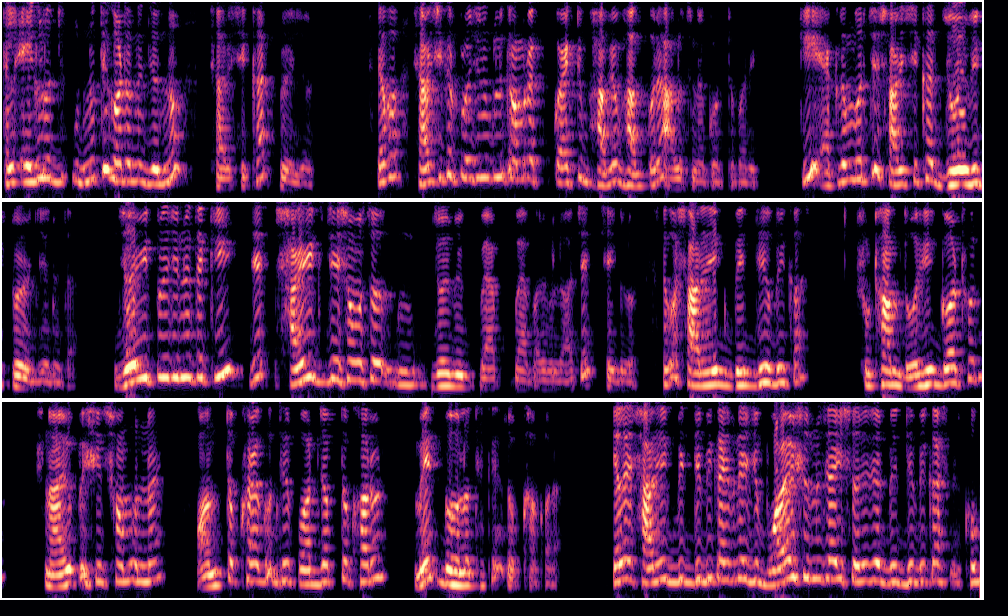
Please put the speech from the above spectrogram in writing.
তাহলে এইগুলো উন্নতি ঘটানোর জন্য শারীর শিক্ষার প্রয়োজন। দেখো শিক্ষার প্রয়োজনগুলোকে আমরা কয়েকটি ভাগে ভাগ করে আলোচনা করতে পারি। কি? এক নম্বর হচ্ছে শিক্ষার জৈবিক প্রয়োজনীয়তা। জৈবিক প্রয়োজনীয়তা কি? যে শারীরিক যে সমস্ত জৈবিক ব্যাপারগুলো আছে সেগুলো দেখো, শারীরিক বৃদ্ধি ও বিকাশ, সুঠাম দৈহিক গঠন, স্নায়ু পেশির সমন্বয় অন্তঃক্ষরা গ্রন্থির পর্যাপ্ত ক্ষরণ মেদবহুল থেকে রক্ষা করা। তাহলে শারীরিক বৃদ্ধি বিকাশ মানে যে বয়স অনুযায়ী শরীরের বৃদ্ধি বিকাশ খুব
